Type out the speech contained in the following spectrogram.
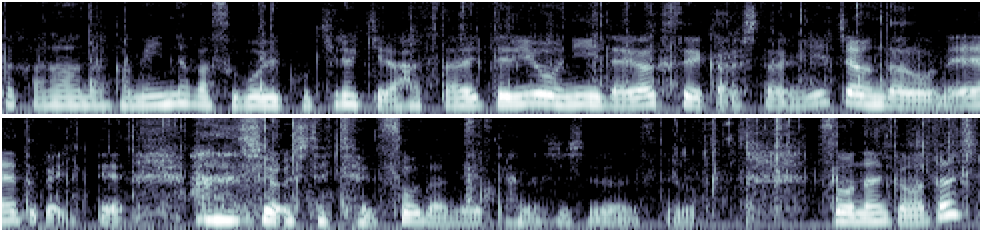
だからなんかみんながすごいこうキラキラ働いてるように大学生からしたら見えちゃうんだろうねとか言って話をしてて そうだねって話してたんですけど。そうなんか私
